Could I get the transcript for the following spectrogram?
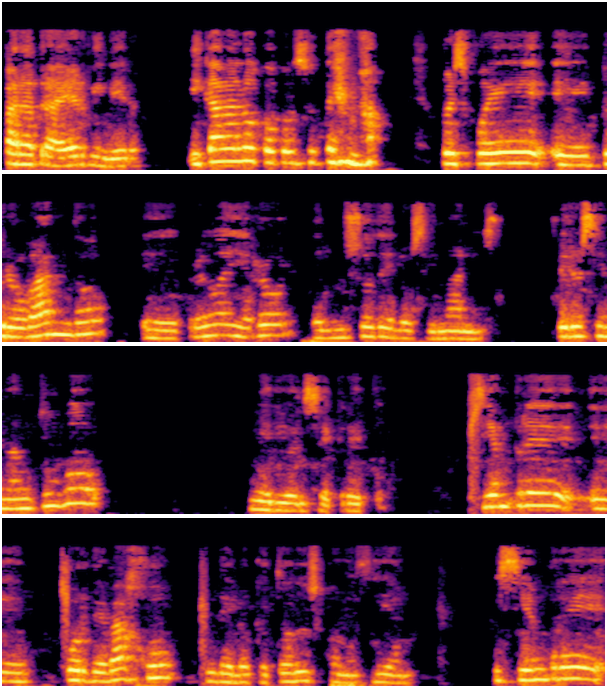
para traer dinero. Y cada loco con su tema, pues fue eh, probando, eh, prueba y error, el uso de los imanes. Pero se mantuvo medio en secreto, siempre eh, por debajo de lo que todos conocían y siempre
